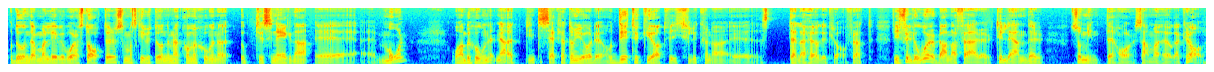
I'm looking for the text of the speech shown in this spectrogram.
Och då undrar man, lever våra stater som har skrivit under de här konventionerna upp till sina egna eh, mål? Och ambitioner? Nej, det är inte säkert att de gör det. Och det tycker jag att vi skulle kunna eh, ställa högre krav. För att vi förlorar ibland affärer till länder som inte har samma höga krav.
